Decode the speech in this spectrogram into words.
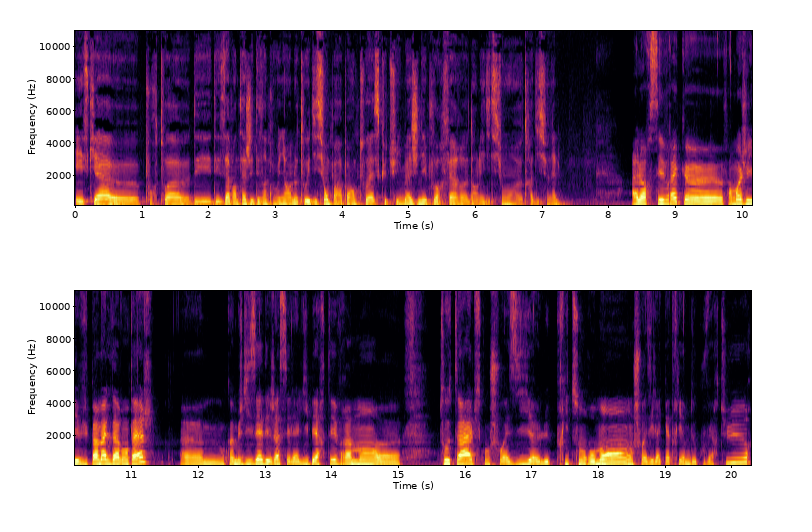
Et est-ce qu'il y a euh, pour toi des, des, avantages et des inconvénients à l'auto-édition par rapport à toi, à ce que tu imaginais pouvoir faire dans l'édition traditionnelle? Alors c'est vrai que enfin, moi j'ai vu pas mal d'avantages. Euh, comme je disais déjà, c'est la liberté vraiment totale puisqu'on choisit le prix de son roman, on choisit la quatrième de couverture,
